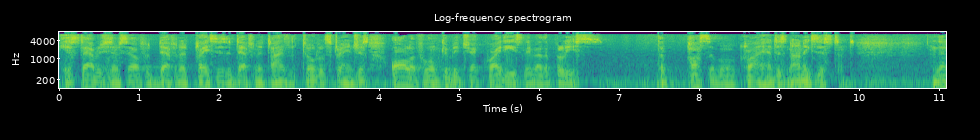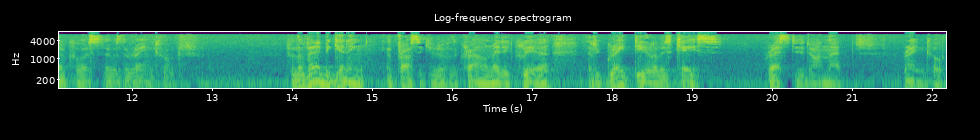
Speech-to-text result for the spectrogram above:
He establishes himself at definite places at definite times with total strangers, all of whom can be checked quite easily by the police. The possible client is non existent. And then, of course, there was the raincoat. From the very beginning, the prosecutor for the Crown made it clear that a great deal of his case rested on that raincoat.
